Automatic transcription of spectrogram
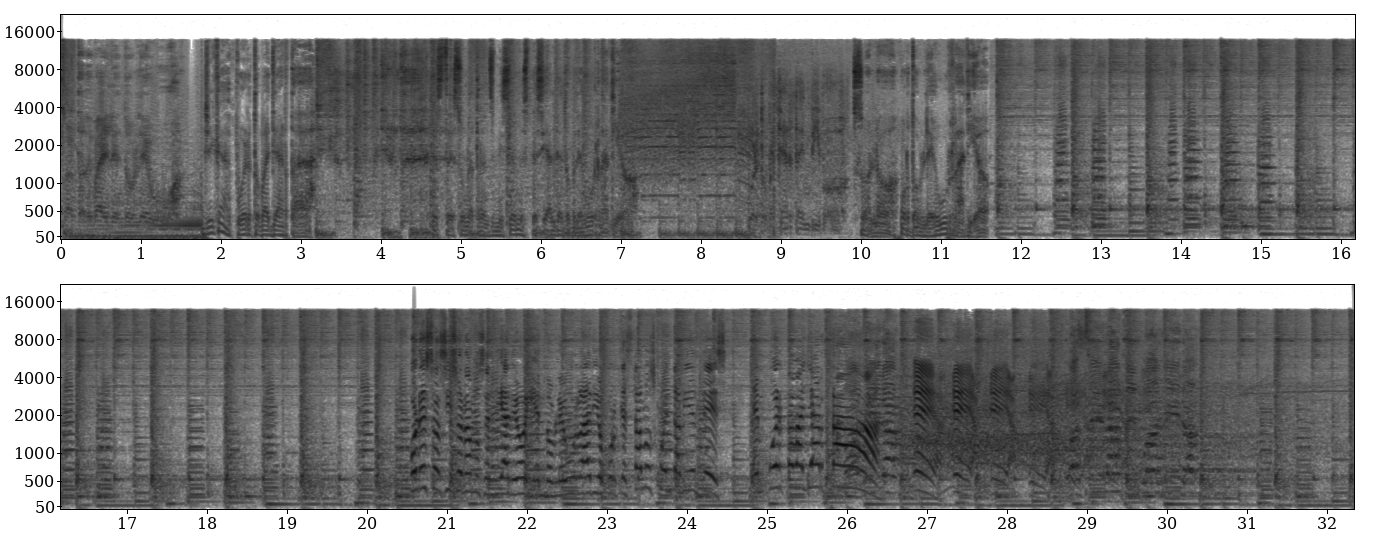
Marta de Baile en W. Llega a Puerto Vallarta. Esta es una transmisión especial de W Radio. Puerto Vallarta en vivo. Solo por W Radio. Por eso así sonamos el día de hoy en W Radio, porque estamos cuentavientes en Puerto Vallarta. ¡Ea, ea, ea, ea!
